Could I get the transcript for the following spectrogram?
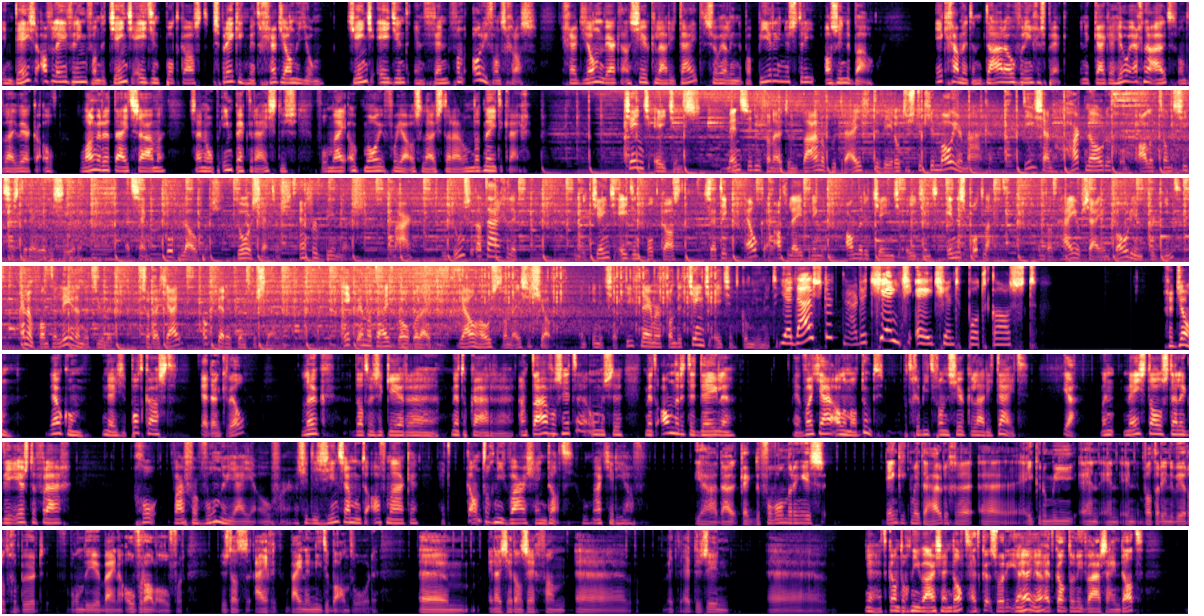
In deze aflevering van de Change Agent podcast spreek ik met Gert-Jan de Jong, change agent en fan van olifantsgras. Gert-Jan werkt aan circulariteit, zowel in de papierindustrie als in de bouw. Ik ga met hem daarover in gesprek en ik kijk er heel erg naar uit, want wij werken al langere tijd samen, zijn op impactreis, dus voor mij ook mooi voor jou als luisteraar om dat mee te krijgen. Change agents, mensen die vanuit hun baan of bedrijf de wereld een stukje mooier maken. Die zijn hard nodig om alle transities te realiseren. Het zijn koplopers, doorzetters en verbinders. Maar hoe doen ze dat eigenlijk? In de Change Agent podcast zet ik elke aflevering een andere change agent in de spotlight. Omdat hij of zij een podium verdient en om van te leren natuurlijk. Zodat jij ook verder kunt versnellen. Ik ben Matthijs Bobeleid, jouw host van deze show. En initiatiefnemer van de Change Agent Community. Je luistert naar de Change Agent podcast. Gert-Jan, welkom in deze podcast. Ja, dankjewel. Leuk dat we eens een keer eh, met elkaar eh, aan tafel zitten om eens eh, met anderen te delen wat jij allemaal doet op het gebied van circulariteit. Ja, Maar meestal stel ik de eerste vraag: Goh, waar verwonder jij je over? Als je de zin zou moeten afmaken, het kan toch niet waar zijn dat? Hoe maak je die af? ja nou, kijk, de verwondering is, denk ik, met de huidige eh, economie en, en, en wat er in de wereld gebeurt, verwonder je bijna overal over. Dus dat is eigenlijk bijna niet te beantwoorden. Ehm, en als je dan zegt van, eh, met hè, de zin, eh, Ja, het kan toch niet waar zijn dat? het, sorry, ja, Ja, ja. het kan toch niet waar zijn dat,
